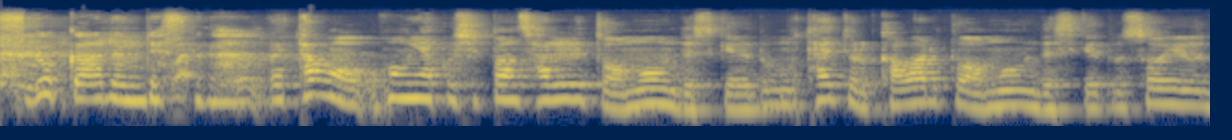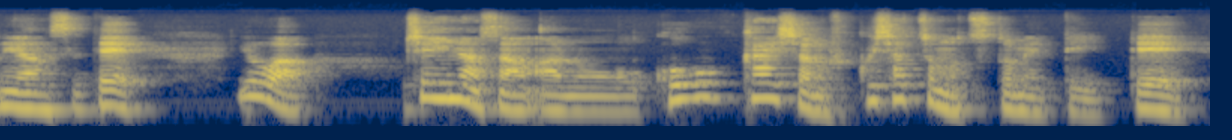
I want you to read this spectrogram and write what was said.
すごくあるんですが。多分翻訳出版されるとは思うんですけれども、タイトル変わるとは思うんですけど、そういうニュアンスで、要は、チェイナさん、あの、広告会社の副社長も務めていて、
